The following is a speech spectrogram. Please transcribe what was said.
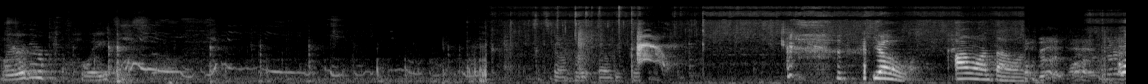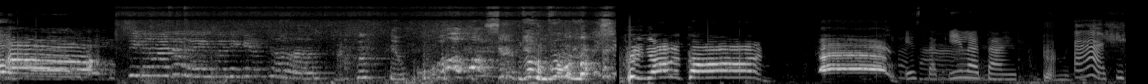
Where are their plates? It's gonna hurt though. Because Yo, I want that one. Pinata time! It's tequila time. Ah, she's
